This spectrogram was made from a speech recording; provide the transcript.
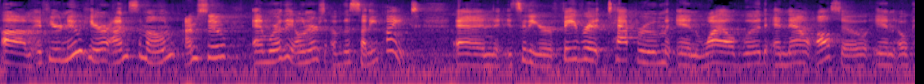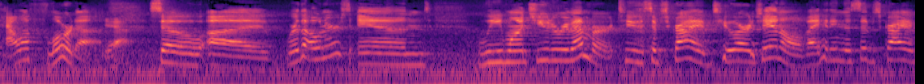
Um, if you're new here, I'm Simone, I'm Sue. and we're the owners of the Sunny Pint. And it's in your favorite tap room in Wildwood and now also in Ocala, Florida. Yeah. So uh, we're the owners, and we want you to remember to subscribe to our channel by hitting the subscribe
